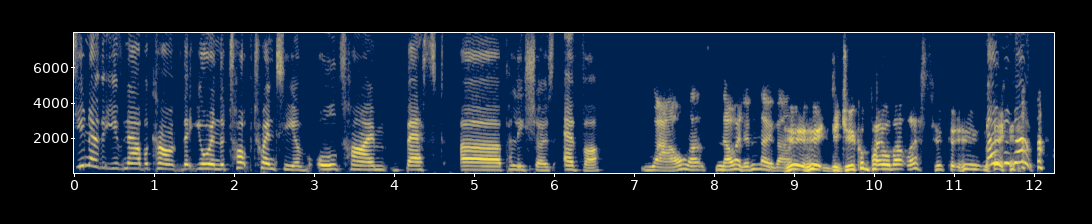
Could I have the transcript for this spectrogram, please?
Do you know that you've now become that you're in the top 20 of all time best uh, police shows ever? Wow, that's no, I didn't know that. Who, who did you compile that list? Who? who No, no, no.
